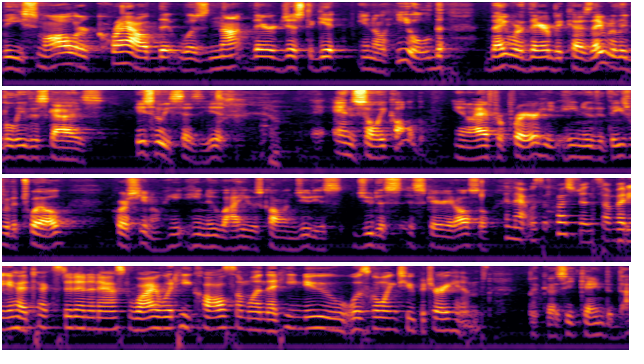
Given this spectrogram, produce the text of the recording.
the smaller crowd that was not there just to get you know healed. They were there because they really believe this guy's he's who he says he is. And so he called them. You know, after prayer, he, he knew that these were the 12. Of course, you know, he, he knew why he was calling Judas, Judas Iscariot also. And that was a question. Somebody had texted in and asked, why would he call someone that he knew was going to betray him? because he came to die.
